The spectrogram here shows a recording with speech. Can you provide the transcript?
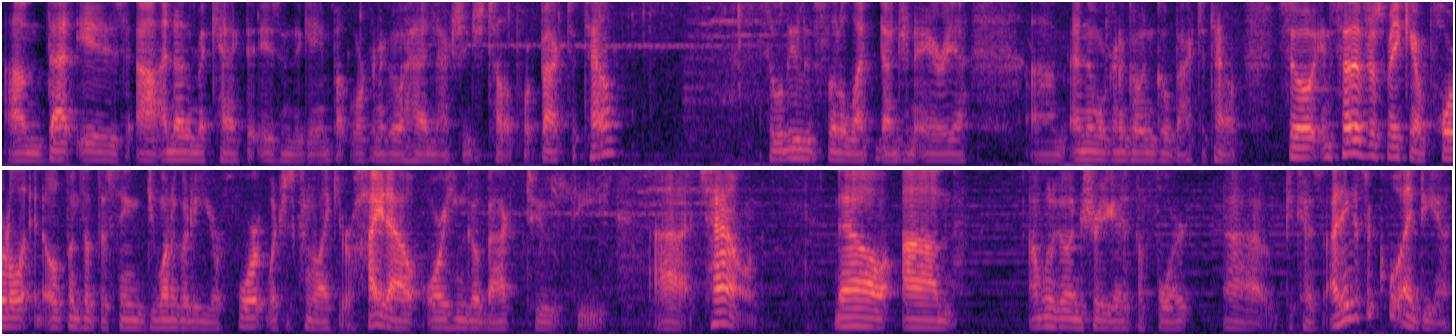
um, that is uh, another mechanic that is in the game. But we're going to go ahead and actually just teleport back to town. So we'll leave this little like dungeon area. Um, and then we're going to go and go back to town. So instead of just making a portal, it opens up this thing. Do you want to go to your fort, which is kind of like your hideout, or you can go back to the uh, town. Now, um, I'm going to go and show you guys the fort. Uh, because I think it's a cool idea.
